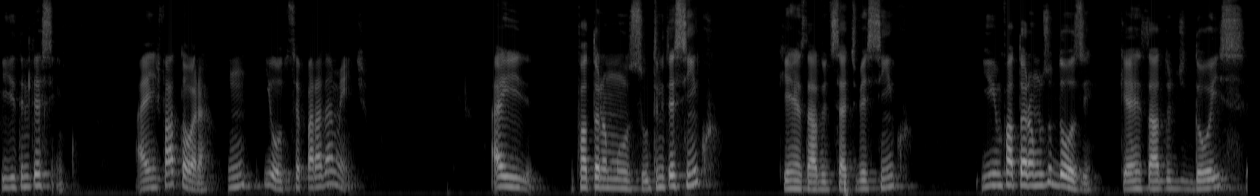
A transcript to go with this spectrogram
e de 35. Aí a gente fatora um e outro separadamente. Aí fatoramos o 35, que é resultado de 7 vezes 5, e fatoramos o 12, que é resultado de 2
